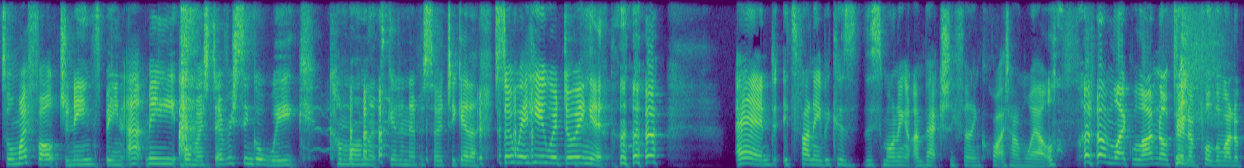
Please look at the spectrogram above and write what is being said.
It's all my fault. Janine's been at me almost every single week. Come on, let's get an episode together. So we're here, we're doing it. And it's funny because this morning I'm actually feeling quite unwell. But I'm like, well, I'm not going to pull the one to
